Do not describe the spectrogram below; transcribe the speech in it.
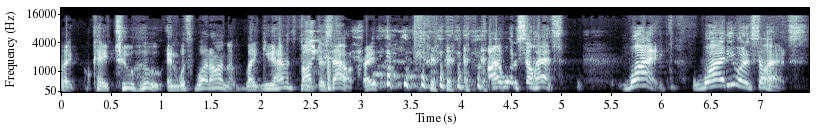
Like, okay, to who and with what on them? Like, you haven't thought this out, right? I want to sell hats. Why? Why do you want to sell hats?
